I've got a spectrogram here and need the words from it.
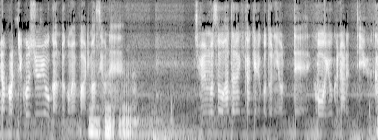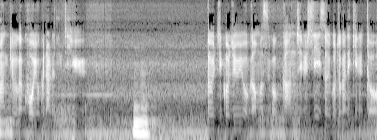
やっぱ自己重要感とかもやっぱありますよね。自分もそう働きかけることによって、こう良くなる環境がこう良くなるっていう、うん、そういう自己重要感もすごく感じるし、そういうことができると、あ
